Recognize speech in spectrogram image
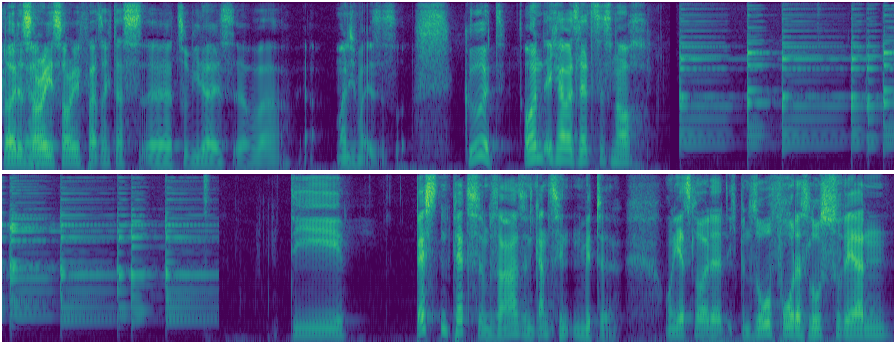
Leute, sorry, sorry, falls euch das äh, zuwider ist, aber ja, manchmal ist es so. Gut. Und ich habe als letztes noch die besten Plätze im Saal sind ganz hinten Mitte. Und jetzt, Leute, ich bin so froh, das loszuwerden.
